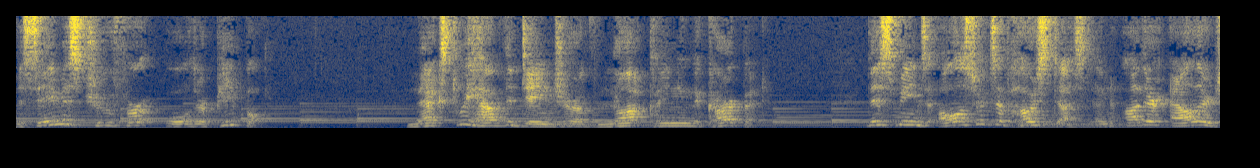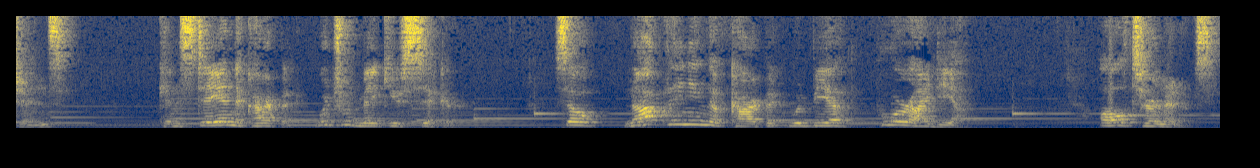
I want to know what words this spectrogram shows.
The same is true for older people. Next, we have the danger of not cleaning the carpet. This means all sorts of house dust and other allergens can stay in the carpet, which would make you sicker. So, not cleaning the carpet would be a poor idea. Alternatives.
